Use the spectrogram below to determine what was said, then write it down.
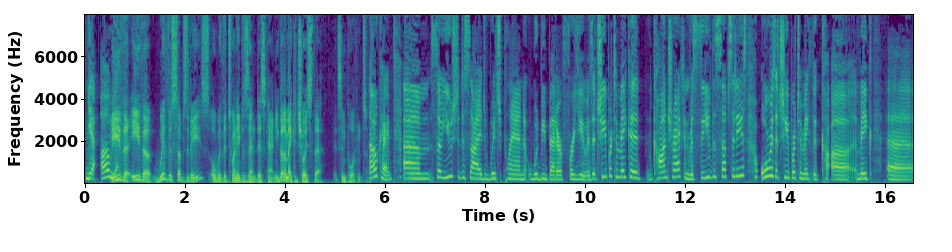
Yeah, oh. Either either with the subsidies or with the 20% discount. You've got to make a choice there. It's important. Okay. Um, so you should decide which plan would be better for you. Is it cheaper to make a contract and receive the subsidies, or is it cheaper to make the uh, make uh,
